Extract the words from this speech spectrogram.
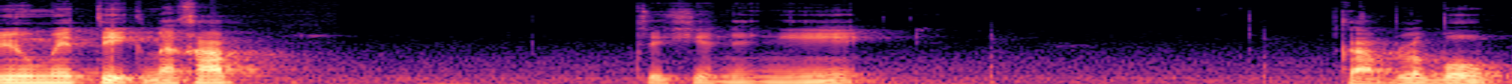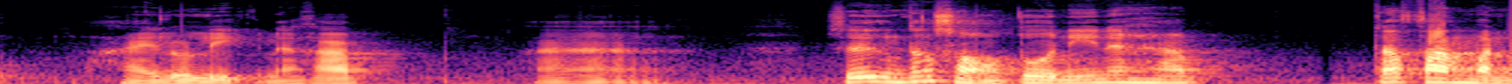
นิวเมติกนะครับ จะเขียนอย่างนี้ กับระบบไฮดรอลิกนะครับอ่าซึ่งทั้งสองตัวนี้นะครับ ถ้าฟังมัน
